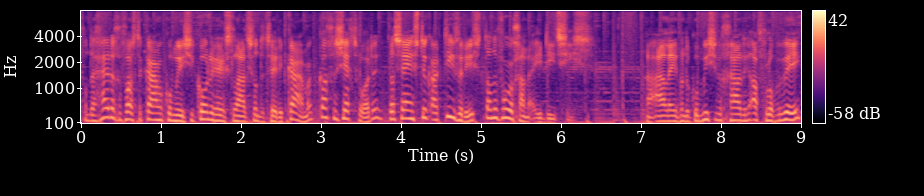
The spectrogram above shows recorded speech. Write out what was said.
Van de huidige vaste Kamercommissie Koninkrijksrelaties van de Tweede Kamer kan gezegd worden dat zij een stuk actiever is dan de voorgaande edities. Na aanleiding van de commissievergadering afgelopen week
